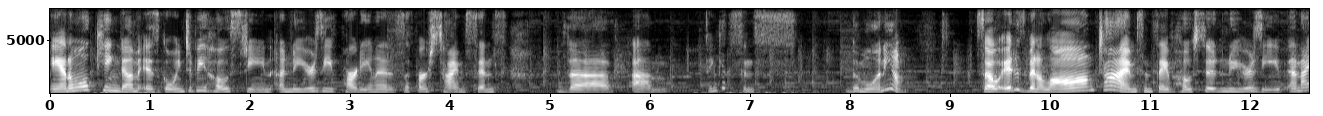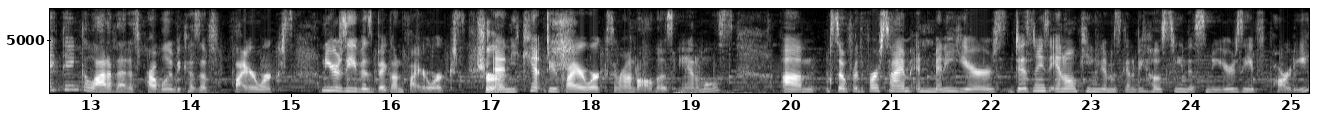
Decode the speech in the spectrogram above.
Animal Kingdom is going to be hosting a New Year's Eve party, and it is the first time since the um, I think it's since the millennium. So it has been a long time since they've hosted New Year's Eve, and I think a lot of that is probably because of fireworks. New Year's Eve is big on fireworks. Sure. And you can't do fireworks around all those animals. Um, so, for the first time in many years, Disney's Animal Kingdom is going to be hosting this New Year's Eve party.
